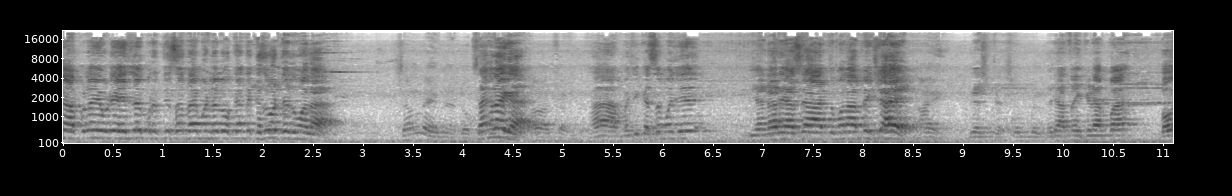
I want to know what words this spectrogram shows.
आपलं एवढे ह्याचा प्रतिसाद आहे म्हणलं लोकांना कसं वाटतं तुम्हाला? चांगलं आहे ना डॉक्टर. चांगलं आहे का? हा, म्हणजे कसं म्हणजे येणारे असं तुम्हाला अपेक्षा आहे? बेस्ट. तरी आता इकडे आपण भाऊ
